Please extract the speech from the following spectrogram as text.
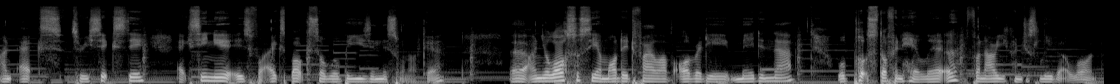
and X360. Xenia is for Xbox, so we'll be using this one, okay? Uh, and you'll also see a modded file I've already made in there. We'll put stuff in here later. For now, you can just leave it alone.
